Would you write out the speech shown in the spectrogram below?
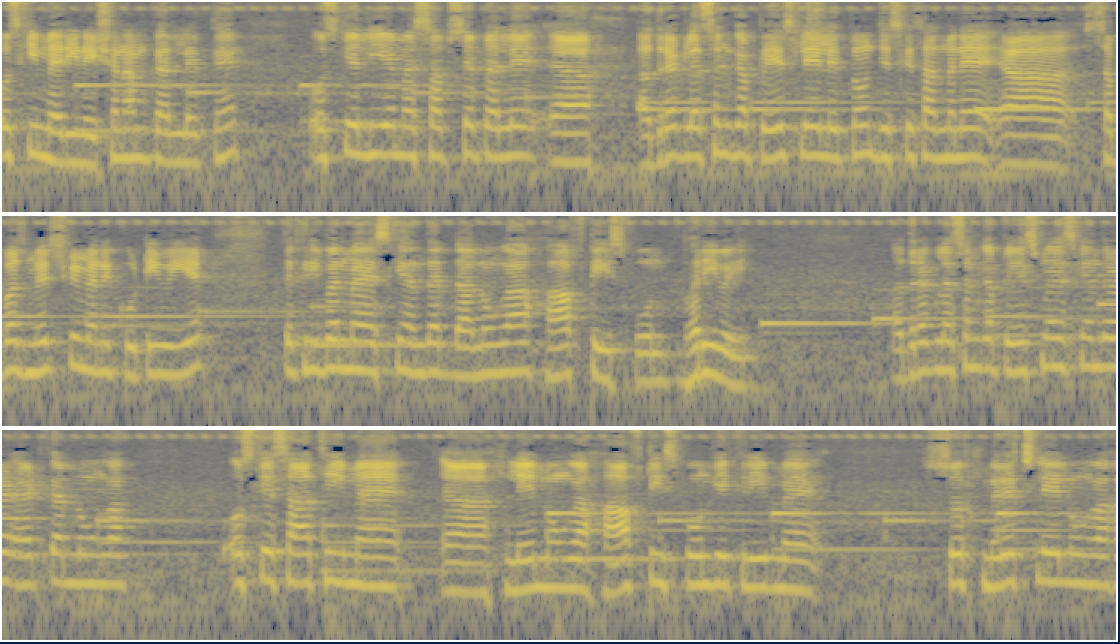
उसकी मैरिनेशन हम कर लेते हैं। उसके लिए मैं सबसे पहले अदरक लहसुन का पेस्ट ले लेता हूँ, जिसके साथ मैंने सब्ज़ मिर्च भी मैंने कूटी हुई है। तकरीबन मैं इसके अंदर डालूँगा हाफ़ टी स्पून भरी हुई। अदरक लहसुन का पेस्ट मैं इसके अंदर ऐड कर लूँगा। उसके साथ ही मैं ले लूँगा हाफ़ टी स्पून के करीब मैं सुर्ख मिर्च ले लूँगा।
